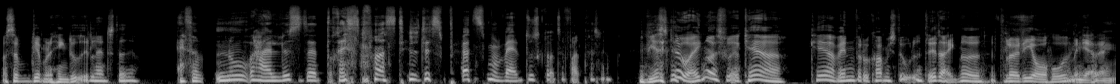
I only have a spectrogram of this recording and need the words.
og så bliver man hængt ud et eller andet sted. Altså, nu har jeg lyst til at driste mig og stille det spørgsmål. Hvad det, du skriver til folk, Christian? Jeg skriver ikke noget. Kære, kære ven, vil du komme i studiet? Det er der ikke noget fløjt i overhovedet, okay, men jeg er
